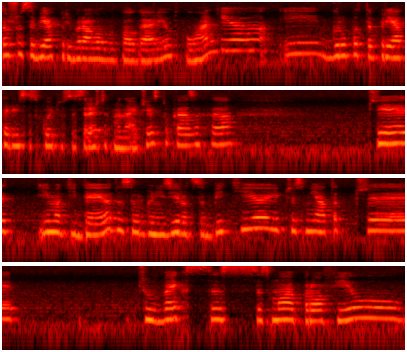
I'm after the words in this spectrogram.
точно се бях прибрала в България от Холандия и групата приятели, с които се срещахме най-често, казаха, че имат идея да се организират събития и че смятат, че човек с, с моя профил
